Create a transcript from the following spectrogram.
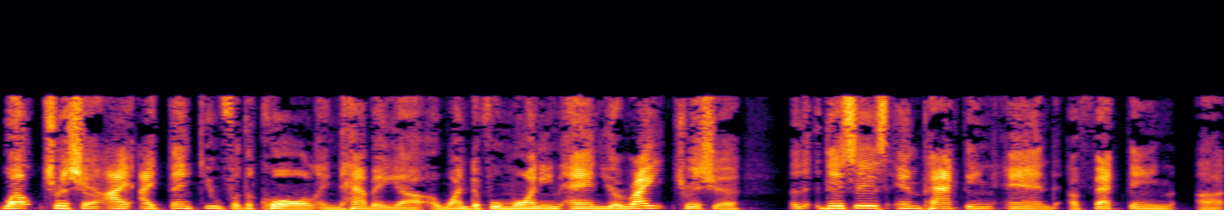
Well, Tricia, I, I thank you for the call and have a, uh, a wonderful morning. And you're right, Tricia. This is impacting and affecting uh,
